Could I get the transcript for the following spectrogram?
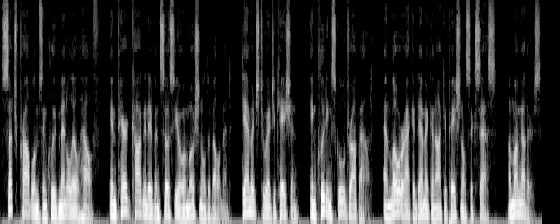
Such problems include mental ill health, impaired cognitive and socio emotional development, damage to education, including school dropout, and lower academic and occupational success, among others.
